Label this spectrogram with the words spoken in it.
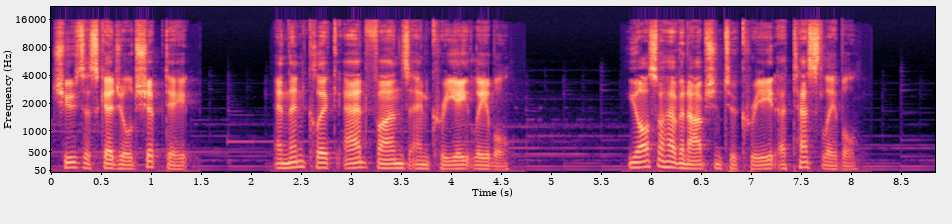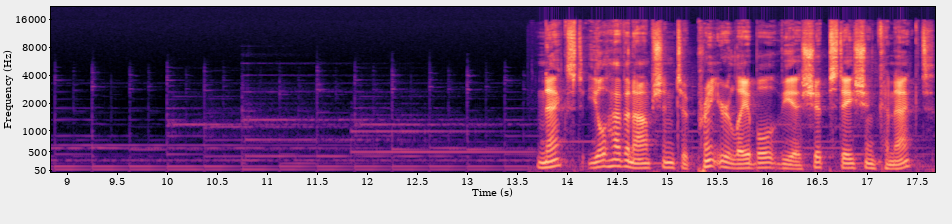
choose a scheduled ship date, and then click Add Funds and Create Label. You also have an option to create a test label. Next, you'll have an option to print your label via ShipStation Connect,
